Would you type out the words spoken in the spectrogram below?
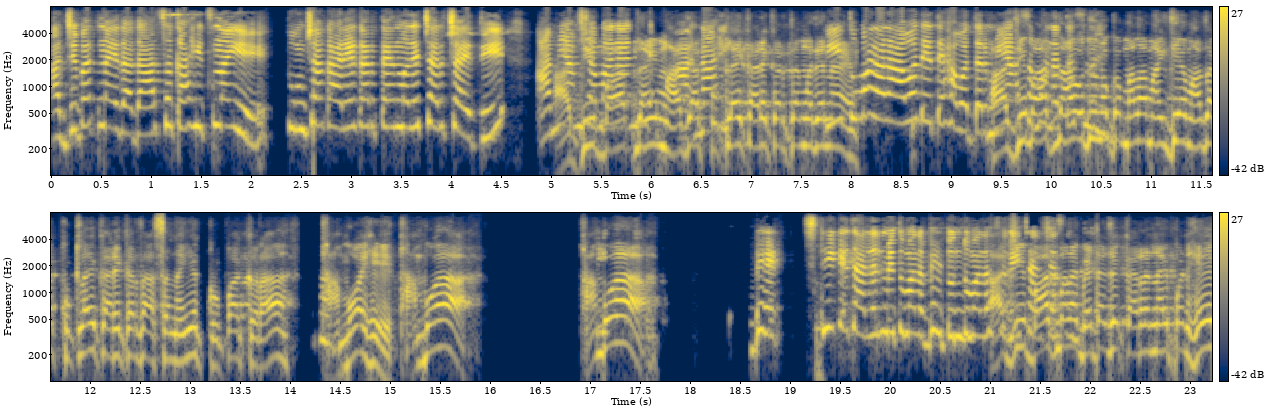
अजिबात नाही दादा असं काहीच नाहीये. तुमच्या कार्यकर्त्यांमध्ये चर्चा आहे ती. आम्ही आमच्या नाही माझ्या. कुठल्याही कार्यकर्त्यामध्ये नाही. तुम्हाला नावं देते हवं तर. मी अजिबात नाव देऊ. नको. मला माहिती आहे माझा कुठलाही कार्यकर्ता असं नाहीये. कृपा करा. थांबवा हे. थांबवा. थांबवा. भेट ठीक आहे चालेल मी तुम्हाला भेटून तुम्हाला सगळी अजिबात चर्चा मला भेटायचं कारण नाही पण हे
